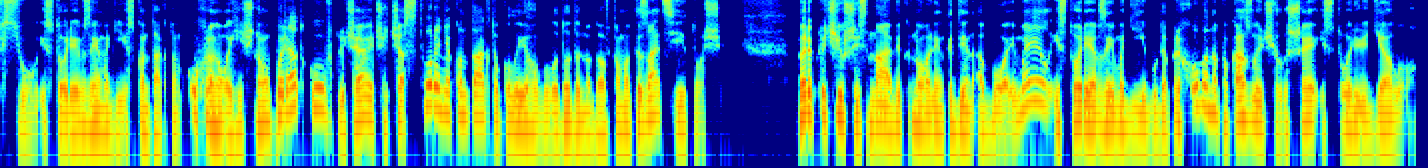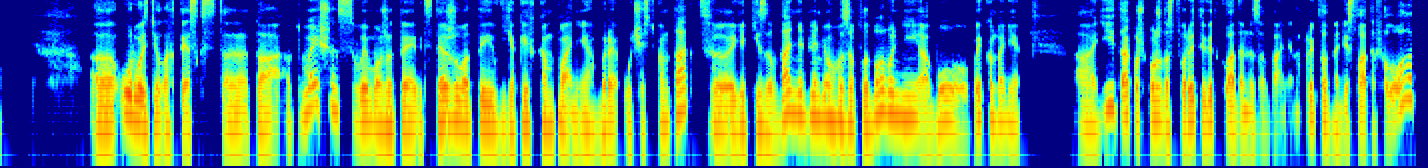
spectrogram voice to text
всю історію взаємодії з контактом у хронологічному порядку, включаючи час створення контакту, коли його було додано до автоматизації тощо. Переключившись на вікно LinkedIn або email, історія взаємодії буде прихована, показуючи лише історію діалогу. Е, У розділах Tasks е, та Automations ви можете відстежувати, в яких кампаніях бере участь контакт, е, які завдання для нього заплановані або виконані. І також можна створити відкладене завдання, наприклад, надіслати фоллоуап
